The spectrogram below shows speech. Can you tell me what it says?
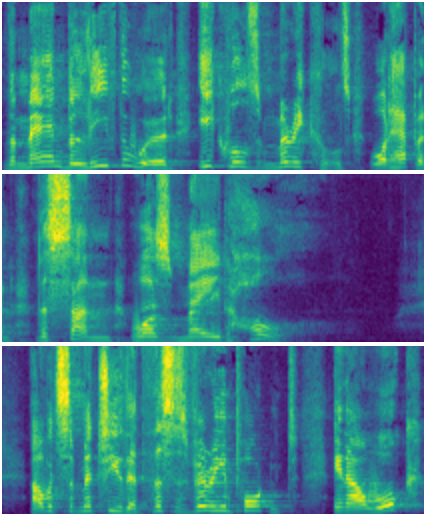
the man believed the word equals miracles. What happened? The son was made whole. I would submit to you that this is very important in our walk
